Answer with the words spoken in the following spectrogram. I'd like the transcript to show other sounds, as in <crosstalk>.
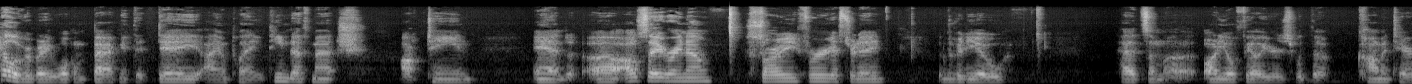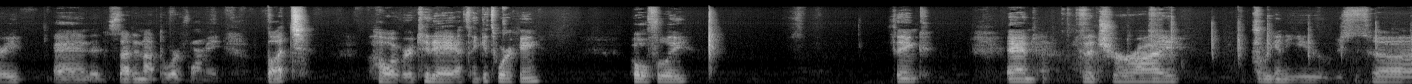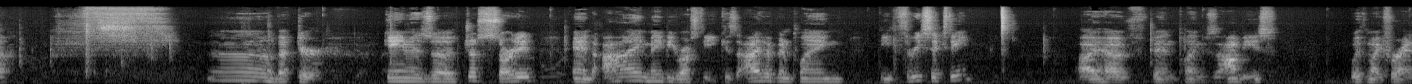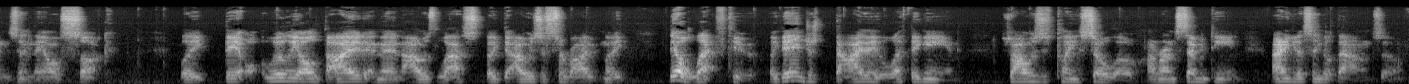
Hello everybody, welcome back, and today I am playing Team Deathmatch, Octane, and uh, I'll say right now, sorry for yesterday, the video had some uh, audio failures with the commentary, and it decided not to work for me, but, however, today I think it's working, hopefully, think, and I'm gonna try, what are we gonna use, uh... Uh, Vector. Game is uh, just started, and I may be rusty because I have been playing the 360. I have been playing zombies with my friends, and they all suck. Like they all, literally all died, and then I was last. Like I was just surviving. Like they all left too. Like they didn't just die; they left the game. So I was just playing solo. I'm around 17. I didn't get a single down. So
